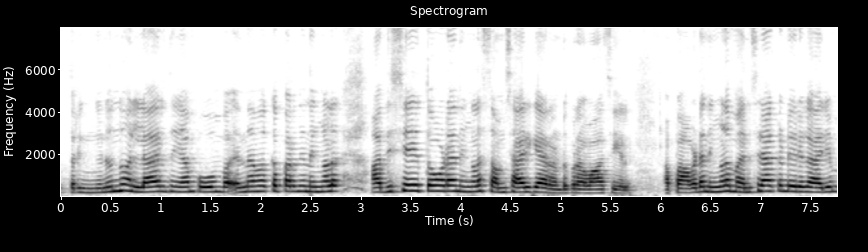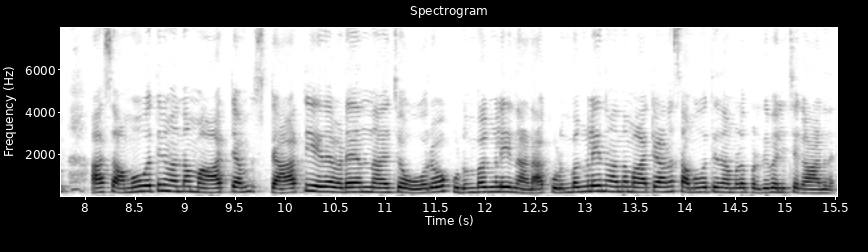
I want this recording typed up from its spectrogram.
ഇത്ര ഇങ്ങനൊന്നും അല്ലായിരുന്നു ഞാൻ പോകുമ്പോൾ എന്നൊക്കെ പറഞ്ഞ് നിങ്ങൾ അതിശയത്തോടെ നിങ്ങൾ സംസാരിക്കാറുണ്ട് പ്രവാസികൾ. അപ്പോൾ അവിടെ നിങ്ങൾ മനസ്സിലാക്കേണ്ട ഒരു കാര്യം ആ സമൂഹത്തിന് വന്ന മാറ്റം സ്റ്റാർട്ട് ചെയ്ത എവിടെയെന്ന് വെച്ചാൽ ഓരോ കുടുംബങ്ങളിൽ നിന്നാണ്. ആ കുടുംബങ്ങളിൽ നിന്ന് വന്ന മാറ്റമാണ് സമൂഹത്തിൽ നമ്മൾ പ്രതിഫലിച്ച് കാണുന്നത്.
